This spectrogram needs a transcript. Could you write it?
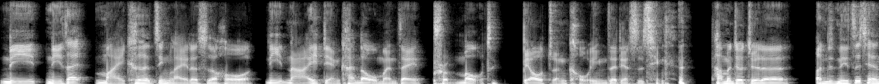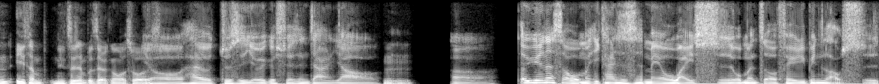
你你在买课进来的时候，你哪一点看到我们在 promote 标准口音这件事情？他们就觉得，呃，你你之前 Ethan，你之前不是有跟我说，有，还有就是有一个学生家长要，嗯呃。因为那时候我们一开始是没有外师，我们只有菲律宾的老师。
